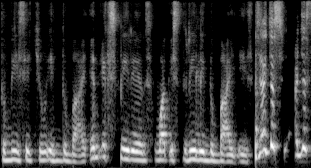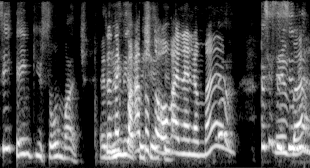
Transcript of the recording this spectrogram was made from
to visit you in Dubai and experience what is really Dubai is. I just I just say thank you so much and so, really appreciate it. ka na naman. Yeah. Kasi diba? sincere lang.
